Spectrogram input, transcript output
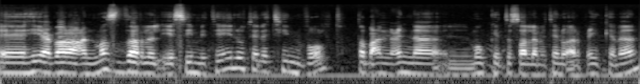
آه هي عبارة عن مصدر لل AC 230 فولت. طبعا عندنا ممكن تصل ل 240 كمان.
